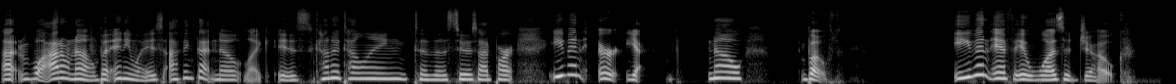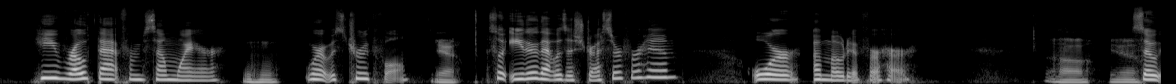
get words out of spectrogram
I, well, I don't know, but anyways, I think that note like is kind of telling to the suicide part. Even or yeah, no, both. Even if it was a joke, he wrote that from somewhere Mm-hmm. where it was truthful. Yeah. So either that was a stressor for him or a motive for her. Oh yeah. So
